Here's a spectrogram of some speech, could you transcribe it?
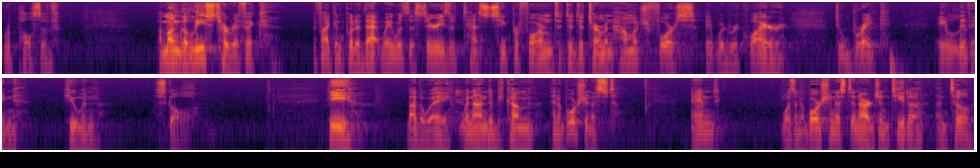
repulsive. Among the least horrific if I can put it that way, was the series of tests he performed to determine how much force it would require to break a living human skull. He, by the way, went on to become an abortionist and was an abortionist in Argentina until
